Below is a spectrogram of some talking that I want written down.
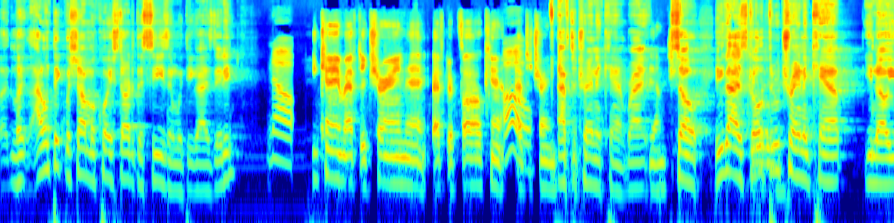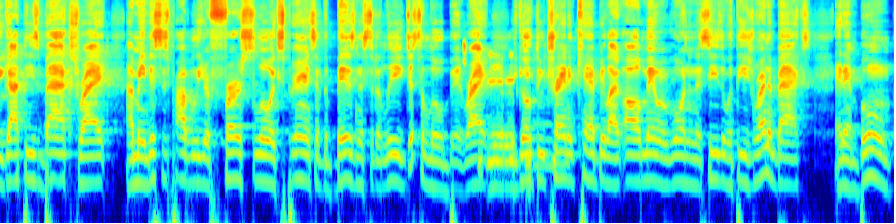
Uh, like, I don't think LeSean McCoy started the season with you guys, did he? no. He came after training, after fall camp, Oh. after training. After training camp, right? Yeah. So you guys go through training camp. You know, you got these backs, right? I mean, this is probably your first little experience of the business of the league, just a little bit, right? Yeah. You go through training camp, you're like, oh man, we're going in the season with these running backs. and then boom,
